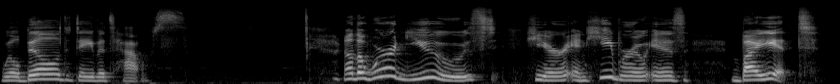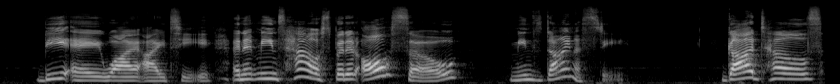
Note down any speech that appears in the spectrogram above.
will build David's house. Now the word used here in Hebrew is bayit, B A Y I T. And it means house, but it also means dynasty. God tells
